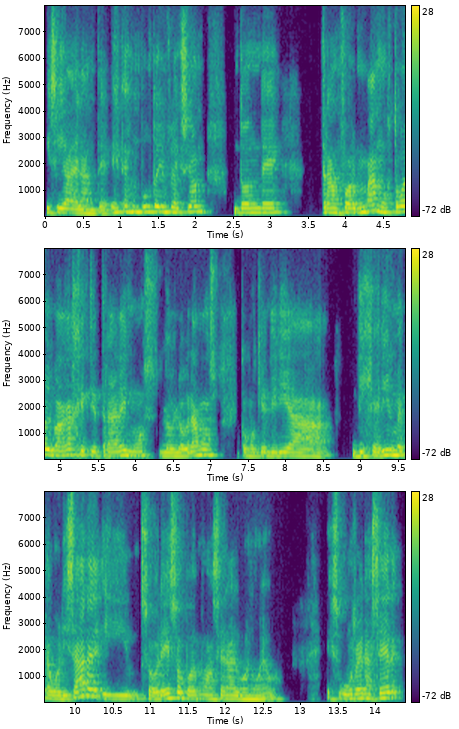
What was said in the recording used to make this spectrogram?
y sigue adelante. Este es un punto de inflexión donde transformamos todo el bagaje que traeremos, lo logramos, como quien diría, digerir, metabolizar y sobre eso podemos hacer algo nuevo. Es un renacer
